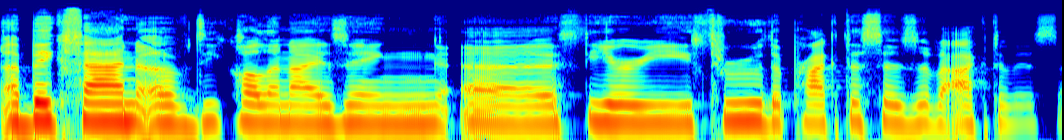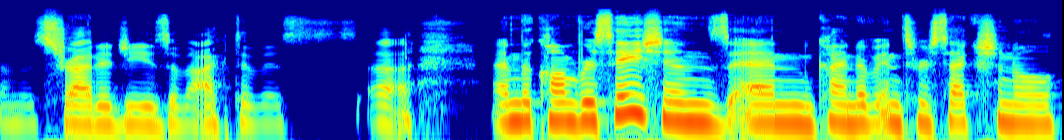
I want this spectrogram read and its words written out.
a big fan of decolonizing uh, theory through the practices of activists and the strategies of activists and the conversations and kind of intersectional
